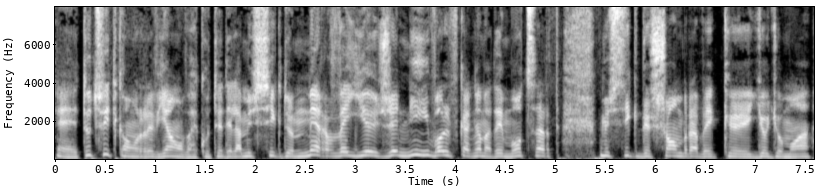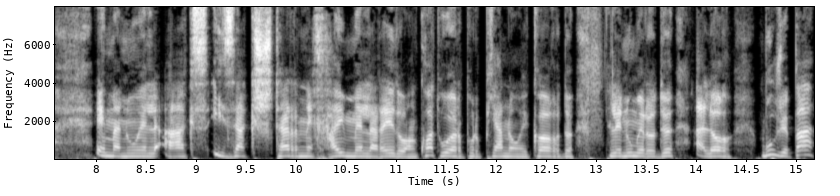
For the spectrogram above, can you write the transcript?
Et tout de suite, quand on revient, on va écouter de la musique de merveilleux génie Wolfgang Amadeus Mozart, musique de chambre avec euh, Yo-Yo Ma, Emmanuel Ax, Isaac Sterne, Jaime Laredo en quatuor pour piano et cordes, le numéro 2. Alors, bougez pas,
